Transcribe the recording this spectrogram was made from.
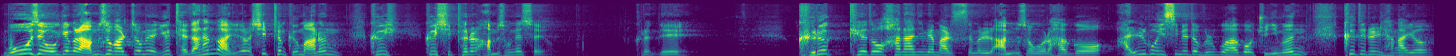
모세 오경을 암송할 정도면 이거 대단한 거 아니잖아. 시편 그 많은 그, 그 시편을 암송했어요. 그런데 그렇게도 하나님의 말씀을 암송을 하고 알고 있음에도 불구하고 주님은 그들을 향하여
